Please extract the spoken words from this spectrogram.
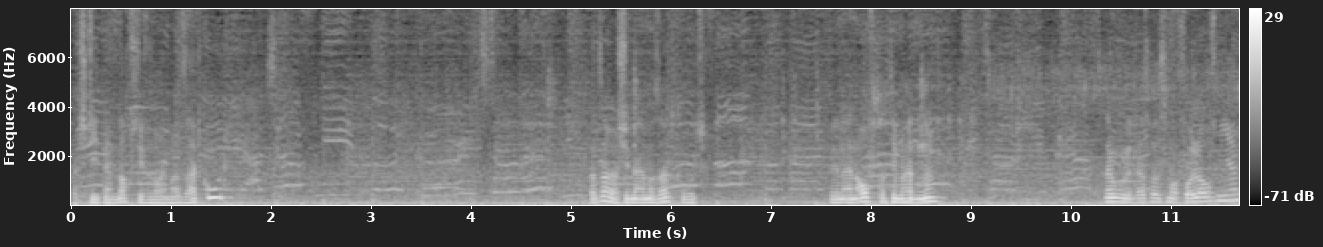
Was steht da noch? Steht noch einmal Saatgut? Er? Steht da einmal Saatgut. Wenn einen Auftrag, den wir hatten, ne? Na gut, das lassen wir volllaufen hier.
